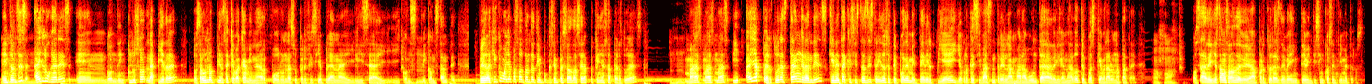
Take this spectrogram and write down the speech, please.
Entonces, mm. hay lugares en donde incluso la piedra, o sea, uno piensa que va a caminar por una superficie plana y lisa y, constante. Pero aquí, como ya ha pasado tanto tiempo que se ha empezado a hacer pequeñas aperturas, más, más, más. Y hay aperturas tan grandes que neta que si estás distraído se te puede meter el pie y yo creo que si vas entre la marabunta del ganado te puedes quebrar una pata. Ajá. O sea, de, ya estamos hablando de aperturas de 20, 25 centímetros.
